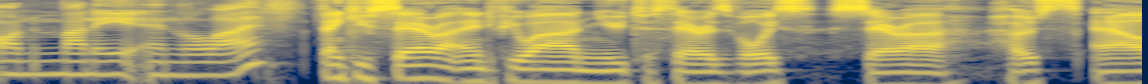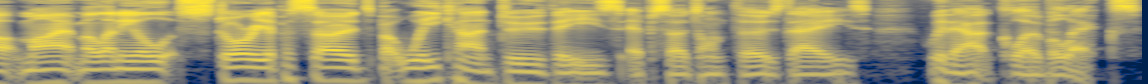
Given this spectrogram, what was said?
on money and life. Thank you, Sarah. And if you are new to Sarah's voice, Sarah hosts our My Millennial Story episodes, but we can't do these episodes on Thursdays without Global X.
